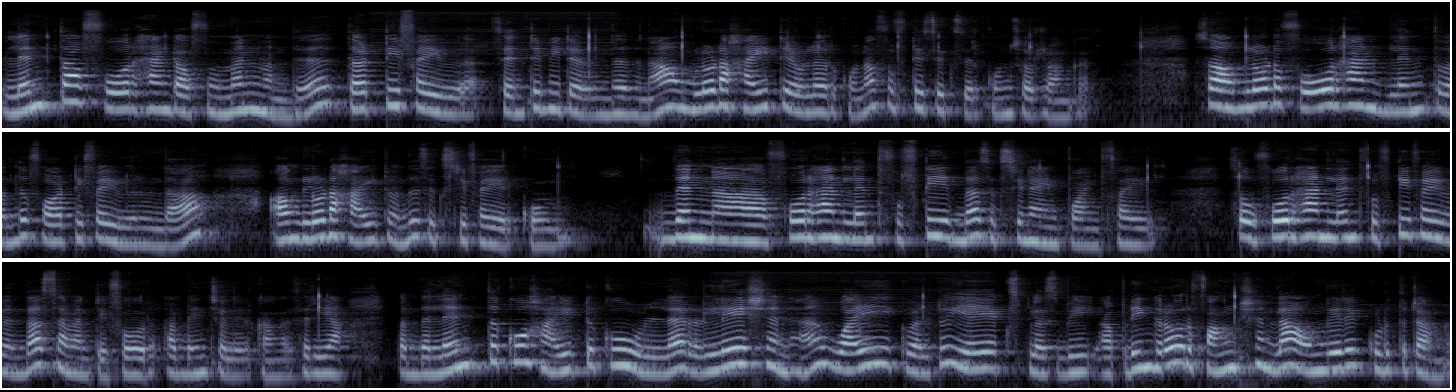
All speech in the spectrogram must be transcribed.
length of fore hand of woman வந்து தேர்ட்டி ஃபைவ் சென்டிமீட்டர் இருந்ததுன்னா அவங்களோட ஹைட் எவ்வளோ இருக்கும்னா ஃபிஃப்டி சிக்ஸ் இருக்கும்னு சொல்கிறாங்க ஸோ அவங்களோட ஃபோர் ஹேண்ட் லென்த் வந்து ஃபார்ட்டி ஃபைவ் இருந்தால் அவங்களோட ஹைட் வந்து சிக்ஸ்டி ஃபைவ் இருக்கும். Then fore hand length fifty இருந்தால் sixty nine point five so fore hand length fifty five இருந்தால் செவன்ட்டி ஃபோர் அப்படின்னு சொல்லியிருக்காங்க சரியா? இப்போ இந்த லென்த்துக்கும் ஹைட்டுக்கும் உள்ள ரிலேஷனை y equal to a x plus b அப்படிங்கிற ஒரு ஃபங்க்ஷனில் அவங்களே கொடுத்துட்டாங்க.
